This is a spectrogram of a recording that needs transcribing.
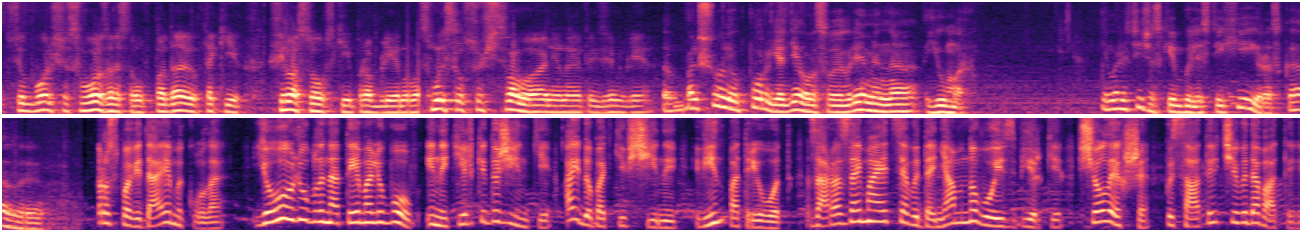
все больше с возрастом впадаю в такие философские проблемы. Смысл существования на этой земле. Большой упор я делал в свое время на юмор. Юмористические были стихи и рассказы. Розповідає Микола. Його улюблена тема любов і не тільки до жінки, а й до батьківщини. Він патріот. Зараз займається виданням нової збірки. Що легше писати чи видавати?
